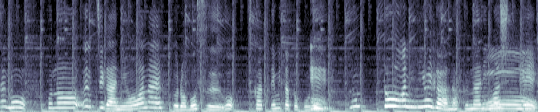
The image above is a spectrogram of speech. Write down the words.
でもこのうんちが匂わない袋ボスを使ってみたところ、ええ。本当に匂いがなくなりまして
